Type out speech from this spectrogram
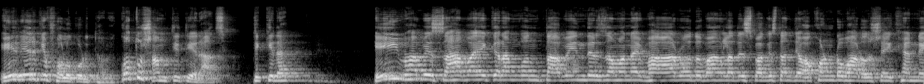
এর, এরকে ফলো করতে হবে। কত শান্তিতে এরা আছে, ঠিক কিনা? এইভাবে সাহাবাই কেরামগন তাবেইনদের জামানায় ভারত, বাংলাদেশ, পাকিস্তান যে অখণ্ড ভারত, সেখানে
